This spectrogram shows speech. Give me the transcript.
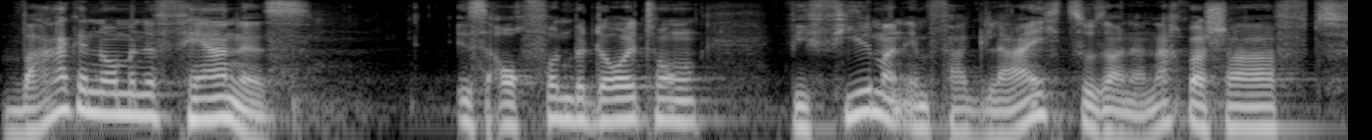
wahrgenommene Fairness ist auch von Bedeutung, wie viel man im Vergleich zu seiner Nachbarschaft,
